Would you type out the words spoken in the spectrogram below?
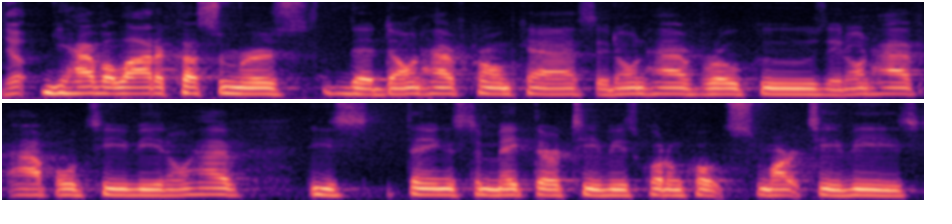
Yep. You have a lot of customers that don't have Chromecast, they don't have Roku's, they don't have Apple TV, they don't have these things to make their TVs quote unquote smart TVs.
